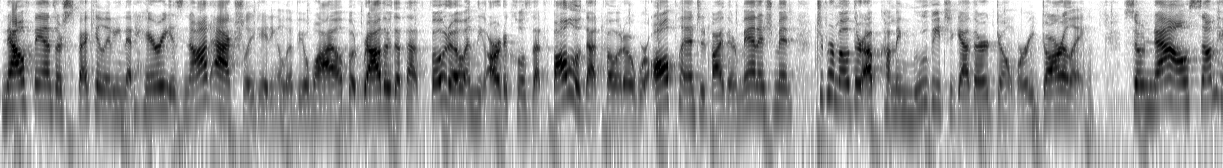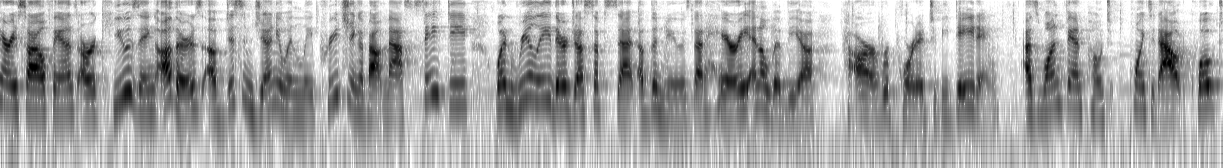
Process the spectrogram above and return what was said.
Now fans are speculating that Harry is not actually dating Olivia Wilde, but rather that that photo and the articles that followed that photo were all planted by their management to promote their upcoming movie together, Don't Worry darling. So now some Harry Style fans are accusing others of disingenuinely preaching about mask safety when really they're just upset of the news that Harry and Olivia are reported to be dating. As one fan pointed out, quote,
